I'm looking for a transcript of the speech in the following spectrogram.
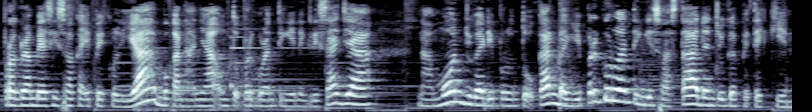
Program beasiswa KIP kuliah bukan hanya untuk perguruan tinggi negeri saja, namun juga diperuntukkan bagi perguruan tinggi swasta dan juga PT KIN.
